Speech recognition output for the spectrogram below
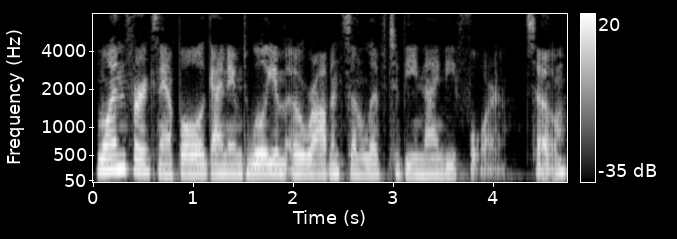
One, for example, a guy named William O. Robinson lived to be 94. So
